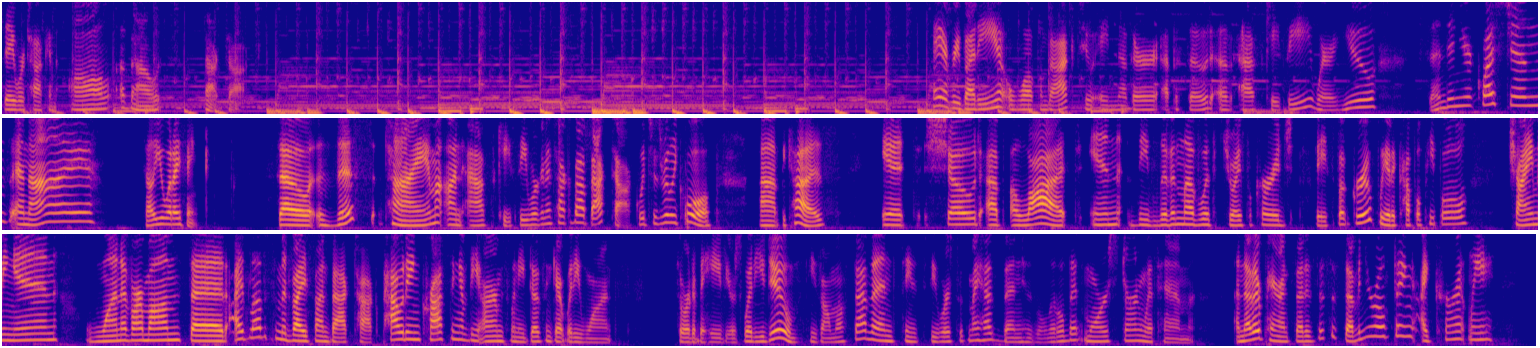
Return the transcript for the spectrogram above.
Today we're talking all about back talk. Hey, everybody, welcome back to another episode of Ask Casey, where you send in your questions and I tell you what I think. So, this time on Ask Casey, we're going to talk about back talk, which is really cool uh, because it showed up a lot in the Live and Love with Joyful Courage Facebook group. We had a couple people chiming in. One of our moms said, I'd love some advice on back talk, pouting, crossing of the arms when he doesn't get what he wants, sort of behaviors. What do you do? He's almost seven. Seems to be worse with my husband, who's a little bit more stern with him. Another parent said, Is this a seven year old thing? I currently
